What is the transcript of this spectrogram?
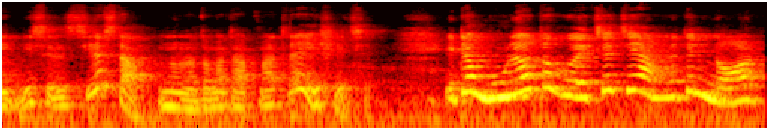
ডিগ্রি সেলসিয়াস তাপ ন্যূনতম তাপমাত্রা এসেছে। এটা মূলত হয়েছে যে আমাদের নর্থ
